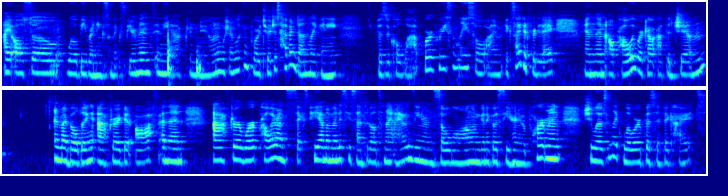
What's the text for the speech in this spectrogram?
I also will be running some experiments in the afternoon, which I'm looking forward to. I just haven't done like any physical lab work recently, so I'm excited for today. And then I'll probably work out at the gym in my building after I get off. And then after work, probably around 6 p.m., I'm gonna see Sentinel tonight. I haven't seen her in so long. I'm gonna go see her new apartment. She lives in like lower Pacific Heights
